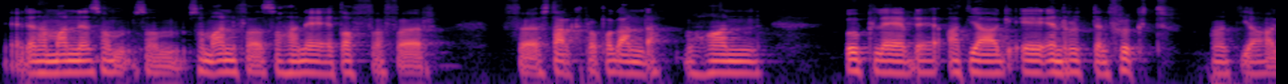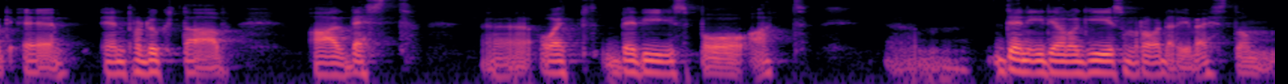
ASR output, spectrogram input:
den här mannen som, som, som anfalls och han är ett offer för, för stark propaganda. Och han upplevde att jag är en rutten frukt, att jag är en produkt av, av väst eh, och ett bevis på att um, den ideologi som råder i väst, om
